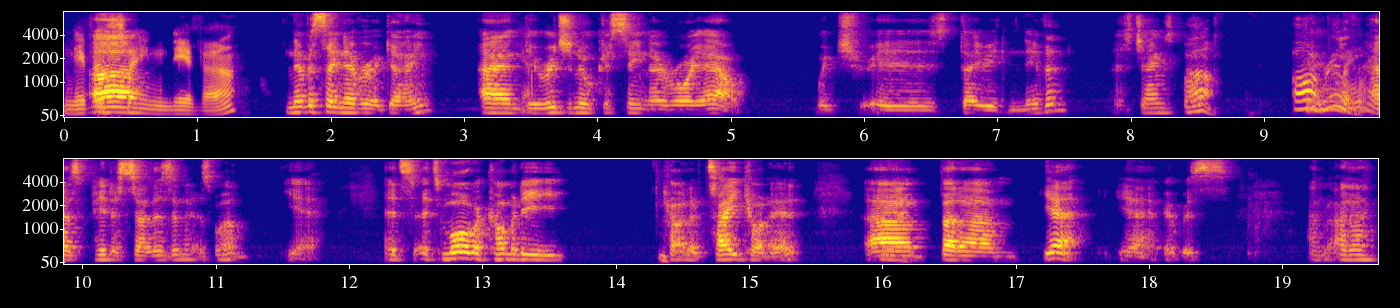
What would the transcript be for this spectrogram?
Never Uh, say never. Never Say Never Again, and the original Casino Royale, which is David Niven as James Bond. Oh, Yeah, really? Has Peter Sellers in it as well. Yeah, it's it's more of a comedy kind of take on it, uh, but um, yeah, yeah, it was, and, and I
